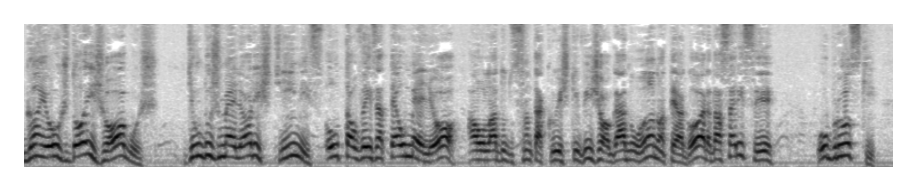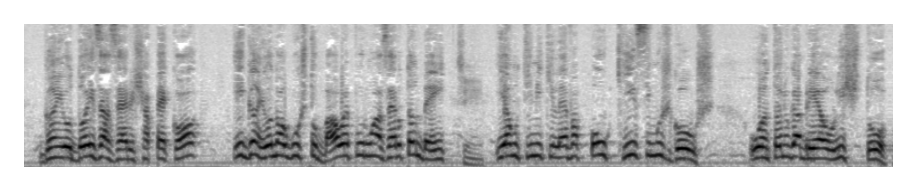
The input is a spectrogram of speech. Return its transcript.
ganhou os dois jogos de um dos melhores times, ou talvez até o melhor, ao lado do Santa Cruz, que vi jogar no ano até agora, da Série C. O Brusque ganhou 2 a 0 em Chapecó e ganhou no Augusto Bauer por 1 a 0 também. Sim. E é um time que leva pouquíssimos gols. O Antônio Gabriel listou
